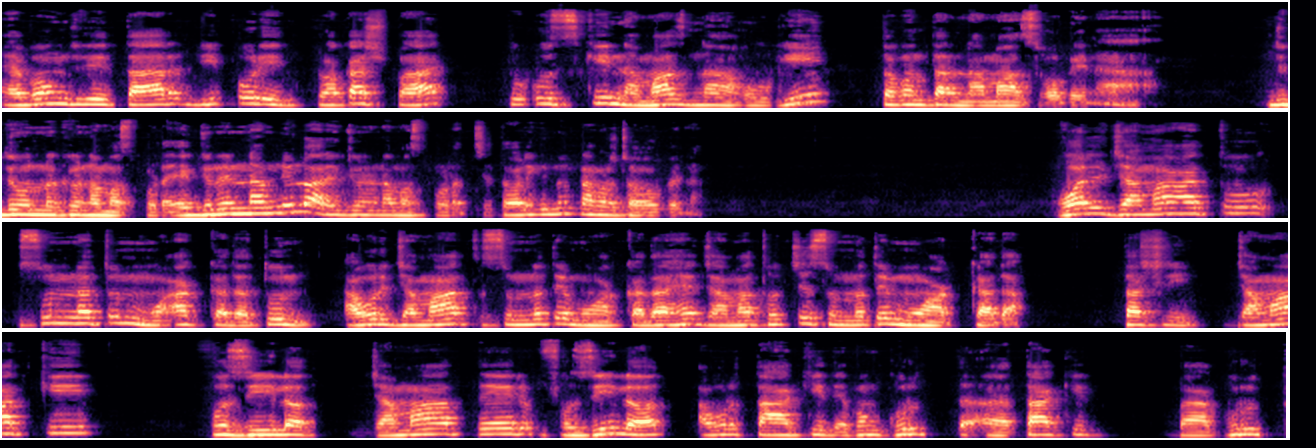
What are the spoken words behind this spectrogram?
এবং যদি তার বিপরীত প্রকাশ পায় তো উসকি নামাজ না হোগি তখন তার নামাজ হবে না যদি অন্য কেউ নামাজ পড়ায় একজনের নাম নিল, আরেকজনের নামাজ পড়াচ্ছে, তাহলে কিন্তু নামাজটা হবে না। ওয়াল জামাআতু সুন্নাতুন মুআক্কাদাতুন। আর জামাত সুন্নতে মুআক্কাদা है জামাত হচ্ছে সুন্নতে মুআক্কাদা। তাশরি জামাত কি? ফজিলত, জামাতের ফজিলত আর তাকিদ এবং গুরুত্ব তাকিদ বা গুরুত্ব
